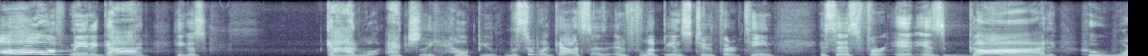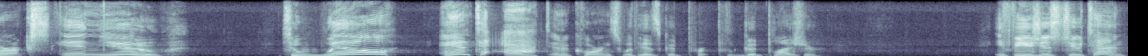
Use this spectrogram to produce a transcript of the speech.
all of me to God? He goes, God will actually help you. Listen what God says in Philippians 2:13. It says, "For it is God who works in you to will and to act in accordance with his good, good pleasure." Ephesians 2:10,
